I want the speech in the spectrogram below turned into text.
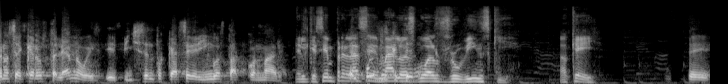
no sé que era australiano, güey. Y el pinche acento que hace gringo está con madre. El que siempre le El hace de malo es tiene- Wolf Rubinsky. Ok. Sí.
